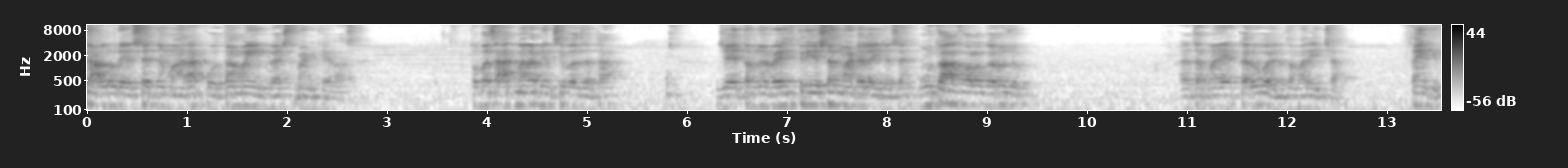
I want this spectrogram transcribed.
ચાલુ રહેશે જ ને મારા પોતામાં ઇન્વેસ્ટમેન્ટ કહેવાશે. તો બસ આ જ મારા પ્રિન્સિપલ્સ હતા, જે તમને વેલ્થ ક્રિએશન માટે લઈ જશે. હું તો આ ફોલો કરું છું. તમારે કરવું હોય તો તમારી ઈચ્છા. થેન્ક યુ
